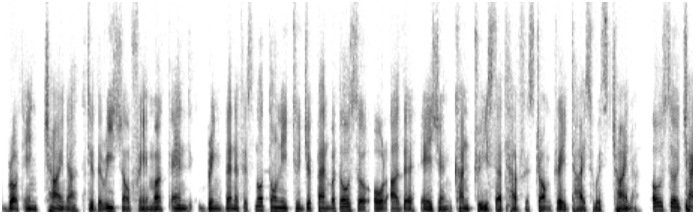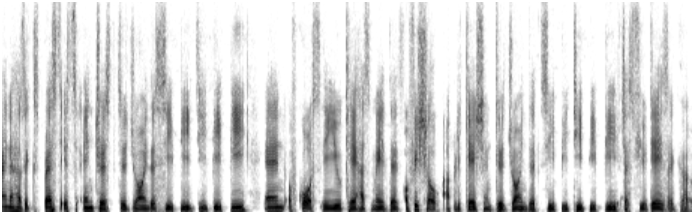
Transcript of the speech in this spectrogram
brought in China to the regional framework and bring benefits not only to Japan, but also all other Asian countries that have strong trade ties with China. Also, China has expressed its interest to join the CPTPP. And of course, the UK has made the official application to join the CPTPP just a few days ago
